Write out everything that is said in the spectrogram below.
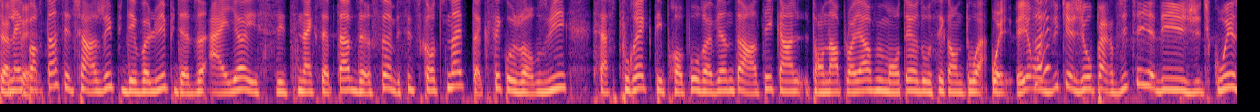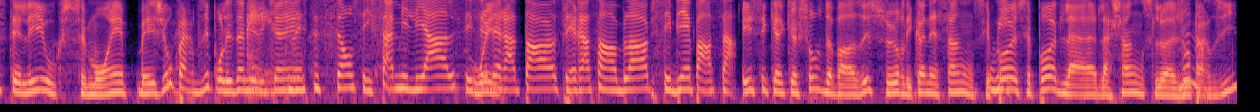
L'important, c'est de changer puis d'évoluer puis de dire aïe aïe, c'est inacceptable de dire ça. Mais si tu continues à être toxique aujourd'hui, ça se pourrait que tes propos reviennent te hanter quand ton employeur veut monter un dossier contre toi. Oui, et on Tu sais? dit que sais, il y a des quiz télé où c'est moins. Ben, Géopardy pour les Hey, Américains. c'est une institution, c'est familial, c'est Oui. fédérateur, c'est rassembleur, puis c'est bien pensant. Et c'est quelque chose de basé sur les connaissances. C'est Oui. pas, c'est pas de la, de la chance là, à Géopardy.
